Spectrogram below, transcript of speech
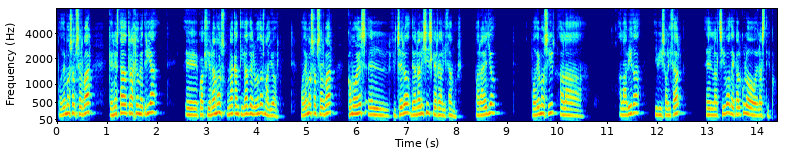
Podemos observar que en esta otra geometría eh, coaccionamos una cantidad de nodos mayor. Podemos observar cómo es el fichero de análisis que realizamos. Para ello, podemos ir a la, a la viga y visualizar el archivo de cálculo elástico.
